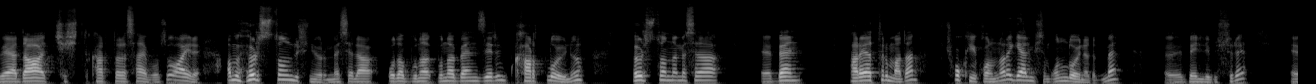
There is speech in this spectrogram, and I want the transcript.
veya daha çeşitli kartlara sahip olsa o ayrı. Ama Hearthstone'u düşünüyorum. Mesela o da buna buna benzerin kartlı oyunu. Hearthstone'da mesela e, ben para yatırmadan çok iyi konumlara gelmiştim. Onu da oynadım ben e, belli bir süre. E,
